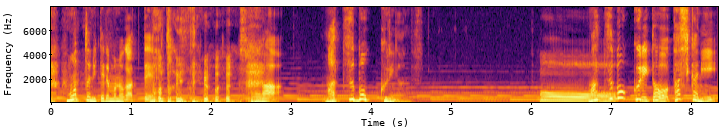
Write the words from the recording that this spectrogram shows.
もっと似てるものがあって。もっと似てるそれが松ぼっくりなんです。松松ぼっくりと確かに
